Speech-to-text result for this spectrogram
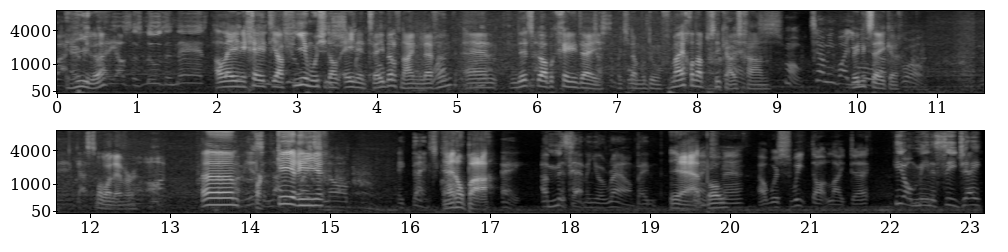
healen. Alleen in GTA 4 moest je dan 1 en 2 bellen, of 9-11. En in dit spel heb ik geen idee wat je dan moet doen. Volgens mij gewoon naar het ziekenhuis gaan. You Weet niet zeker. Maar whatever. Ehm, parkeren hier. En hoppa. I miss having you around, baby. Ja, Thanks, bro. man. I wish Sweet thought like that. He don't mean it, CJ.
